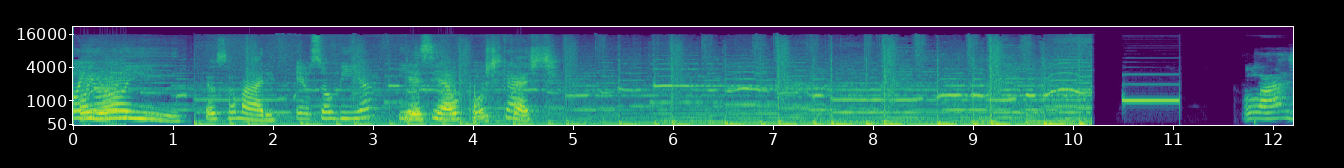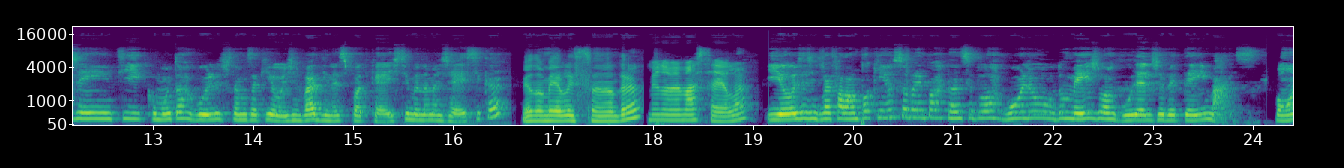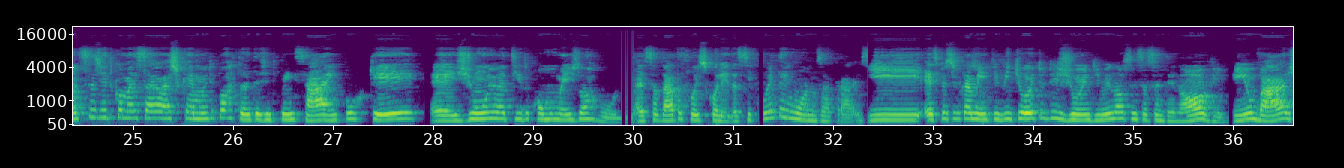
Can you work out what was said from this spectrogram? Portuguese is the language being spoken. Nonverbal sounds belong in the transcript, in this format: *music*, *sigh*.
Oi, oi! Eu sou Mari. Eu sou Bia e, e esse, esse é, é o podcast. Olá, gente! Com muito orgulho estamos aqui hoje invadindo esse podcast. Meu nome é Jéssica. Meu nome é Alessandra. Meu nome é Marcela. E hoje a gente vai falar um pouquinho sobre a importância do orgulho, do mês do orgulho LGBTI. Bom, antes da gente começar, eu acho que é muito importante a gente pensar em por que é, junho é tido como mês do orgulho. Essa data foi escolhida há 51 anos atrás. E, especificamente, em 28 de junho de 1969, em um bar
